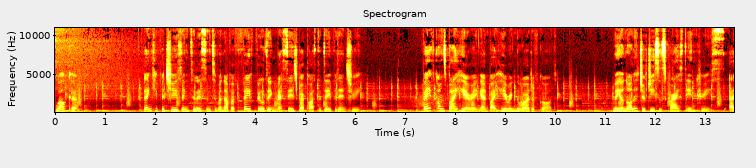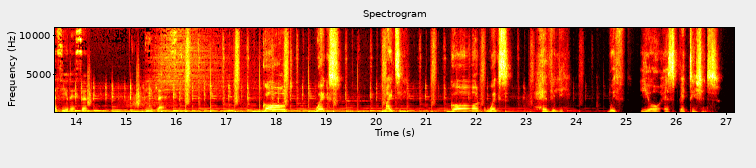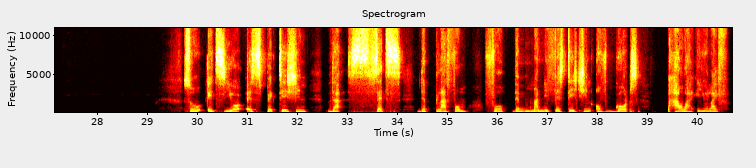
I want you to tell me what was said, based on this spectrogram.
Welcome. Thank you for choosing to listen to another faith building message by Pastor David Entry. Faith comes by hearing, and by hearing the Word of God. May your knowledge of Jesus Christ increase as you listen. Be blessed. God works mightily, God works heavily with your expectations. So it's your expectation that sets the platform for the manifestation of God's power in your life.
